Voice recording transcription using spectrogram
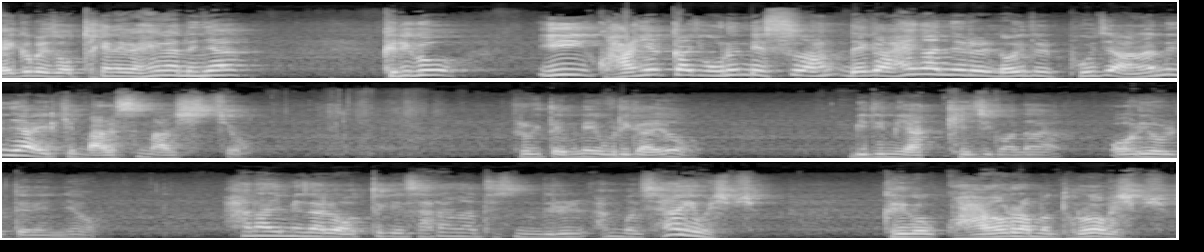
애굽에서 어떻게 내가 행하느냐? 그리고 이 광야까지 오는 데서 내가 행한 일을 너희들 보지 않았느냐? 이렇게 말씀하시죠. 그렇기 때문에 우리가요. 믿음이 약해지거나 어려울 때는요. 하나님이 나를 어떻게 사랑하시는지를 한번 생각해 보십시오. 그리고 과거로 한번 돌아가 보십시오.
